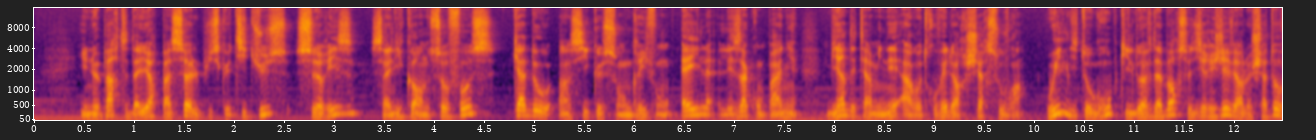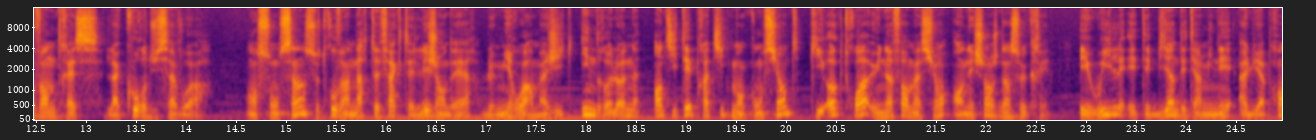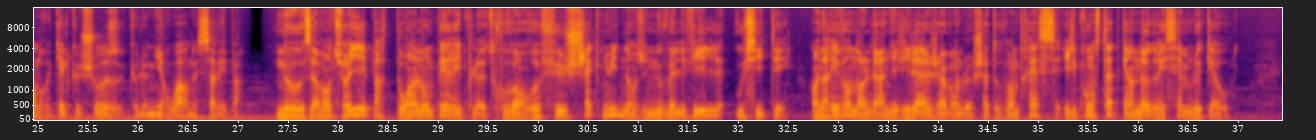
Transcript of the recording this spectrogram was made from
Ils ne partent d'ailleurs pas seuls puisque Titus, Cerise, sa licorne Sophos, Cadeau ainsi que son griffon Hale les accompagnent, bien déterminés à retrouver leur cher souverain. Will dit au groupe qu'ils doivent d'abord se diriger vers le château Ventress, la cour du savoir. En son sein se trouve un artefact légendaire, le miroir magique Indrelon, entité pratiquement consciente qui octroie une information en échange d'un secret. Et Will était bien déterminé à lui apprendre quelque chose que le miroir ne savait pas. Nos aventuriers partent pour un long périple, trouvant refuge chaque nuit dans une nouvelle ville ou cité. En arrivant dans le dernier village avant le château Ventress, ils constatent qu'un ogre y sème le chaos.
